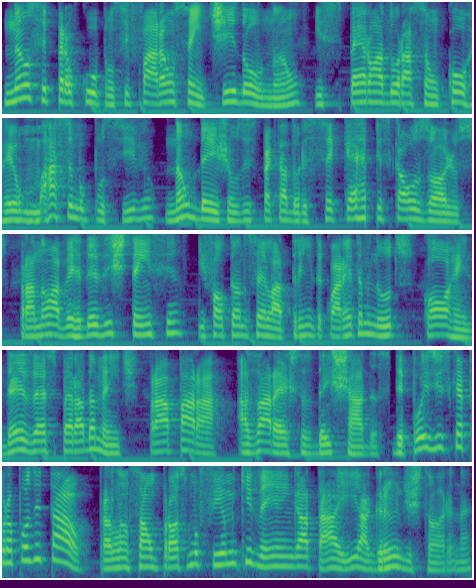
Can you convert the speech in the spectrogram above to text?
não se preocupam se farão sentido ou não, esperam a duração correr o máximo possível, não deixam os espectadores sequer piscar os olhos para não haver desistência e faltando, sei lá, 30, 40 minutos, correm desesperadamente para parar as arestas deixadas. Depois diz que é proposital, para lançar um próximo filme que venha engatar aí a grande história, né?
